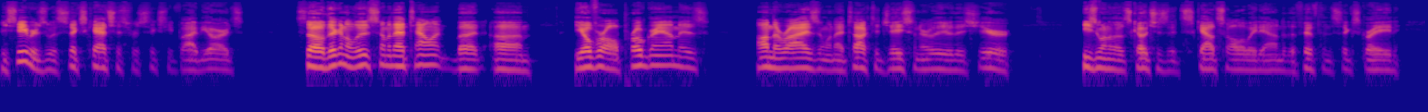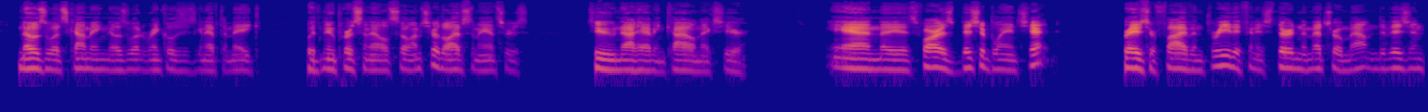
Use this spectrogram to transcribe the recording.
receivers with six catches for 65 yards. So they're going to lose some of that talent, but um, the overall program is on the rise. And when I talked to Jason earlier this year, he's one of those coaches that scouts all the way down to the fifth and sixth grade, knows what's coming, knows what wrinkles he's going to have to make with new personnel. So I'm sure they'll have some answers to not having Kyle next year. And as far as Bishop Blanchet, Braves are five and three. They finished third in the Metro Mountain Division.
